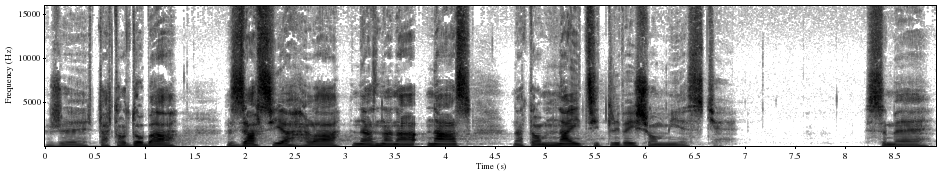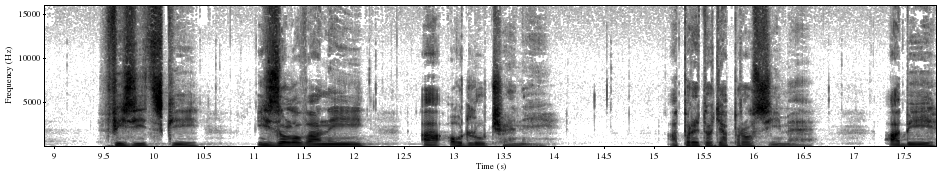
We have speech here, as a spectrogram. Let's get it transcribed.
že táto doba zasiahla nás na, nás na tom najcitlivejšom mieste. Sme fyzicky izolovaný a odlúčený. A preto ťa prosíme, aby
